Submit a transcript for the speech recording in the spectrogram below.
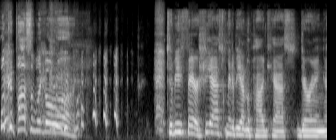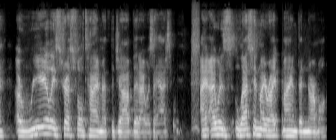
What could possibly go wrong?" to be fair, she asked me to be on the podcast during a really stressful time at the job that I was at. I, I was less in my right mind than normal.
